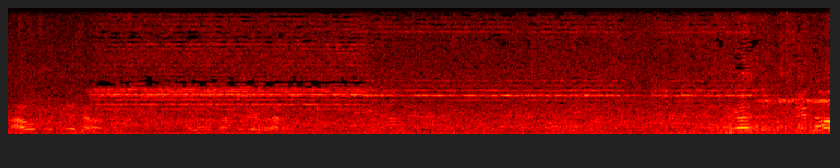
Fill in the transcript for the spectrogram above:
आओ पुत्र साहब हेलो सत्यदेव गारू हेलो सिनो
